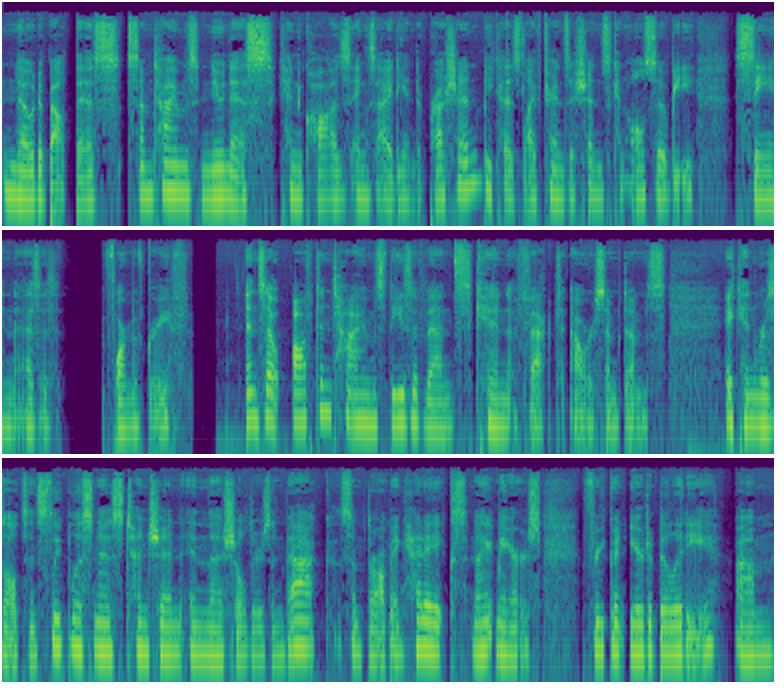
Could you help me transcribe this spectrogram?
note about this sometimes newness can cause anxiety and depression because life transitions can also be seen as a form of grief. And so, oftentimes, these events can affect our symptoms. It can result in sleeplessness, tension in the shoulders and back, some throbbing headaches, nightmares, frequent irritability, um,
